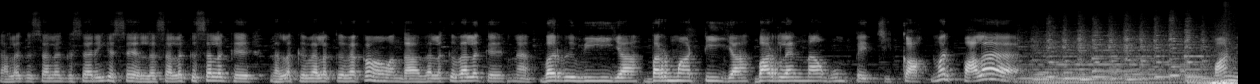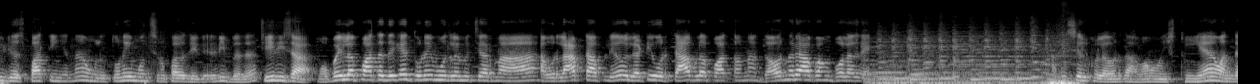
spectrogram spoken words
சலக்கு சலக்கு சரிக செல்ல சலக்கு சலக்கு விளக்கு விளக்கு வெக்கம் வந்தா விளக்கு விளக்கு. என்ன? வருவியா பர்மாட்டியா பர்லன்னா உன் பேச்சிக்கா. இந்த மாதிரி பல பான் வீடியோஸ் பார்த்தீங்கன்னா உங்களுக்கு துணை முதலமைச்சர் பகுதி ரெடி பிரதர் சீரியஸா? மொபைலில் பார்த்ததுக்கே துணை முதலமைச்சர்னா ஒரு லேப்டாப்லயோ இல்லாட்டி ஒரு டேப்ல பார்த்தோம்னா கவர்னரே ஆப்பாங்க போல இருக்குது அரசியலுக்குள்ள வருது அவன் இஷ்டம். ஏன் வந்த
